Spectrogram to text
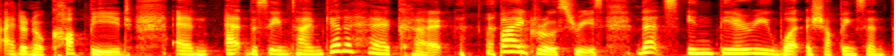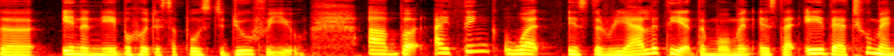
I don't know copied and at the same time get a haircut buy groceries. That's in theory what a shopping center in a neighborhood is supposed to do for you. Uh, but I think what is the reality at the moment is that a there are too many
